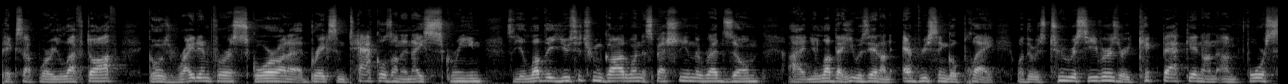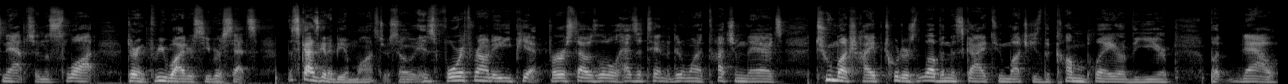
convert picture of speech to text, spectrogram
Picks up where he left off, goes right in for a score on a break some tackles on a nice screen. So you love the usage from Godwin, especially in the red zone, uh, and you love that he was in on every single play, whether it was two receivers or he kicked back in on, on four snaps in the slot during three wide receiver sets. This guy's going to be a monster. So his fourth round ADP at first, I was a little hesitant. I didn't want to touch him there. It's too much hype. Twitter's loving this guy too much. He's the come player of the year. But now,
